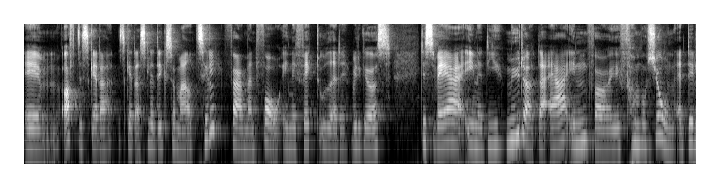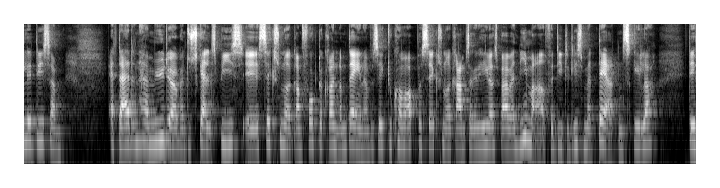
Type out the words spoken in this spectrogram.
Øhm, ofte skal der, skal der slet ikke så meget til, før man får en effekt ud af det, hvilket også desværre er en af de myter, der er inden for, øh, for motion, at det er lidt ligesom, at der er den her myte om, at du skal spise øh, 600 gram frugt og grønt om dagen, og hvis ikke du kommer op på 600 gram, så kan det hele også bare være lige meget, fordi det ligesom er der, den skiller. Det er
